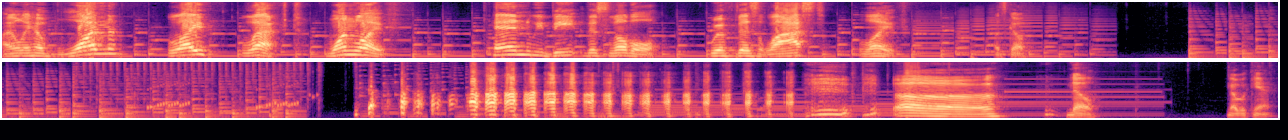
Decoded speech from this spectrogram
I only have one life left. One life. Can we beat this level with this last life? Let's go. uh, no. No, we can't.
